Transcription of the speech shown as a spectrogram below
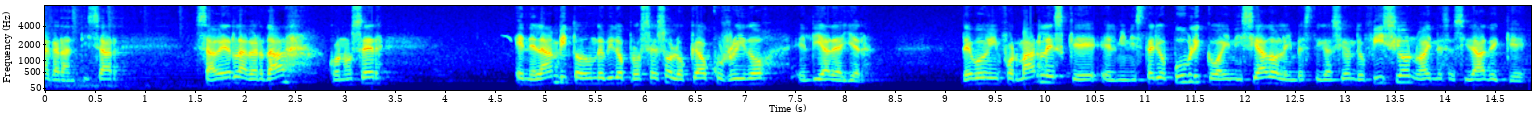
a garantizar saber la verdad, conocer en el ámbito de un debido proceso lo que ha ocurrido el día de ayer. Debo informarles que el Ministerio Público ha iniciado la investigación de oficio, no hay necesidad de que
